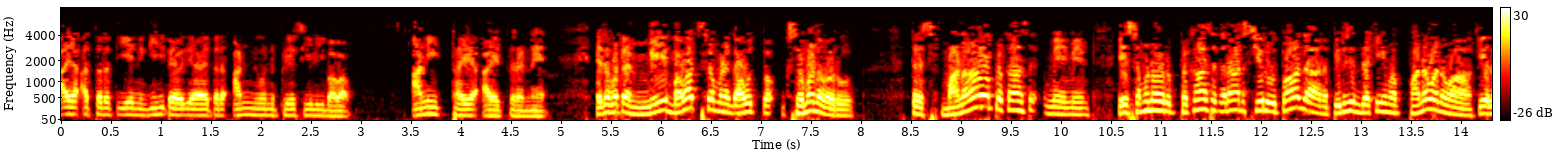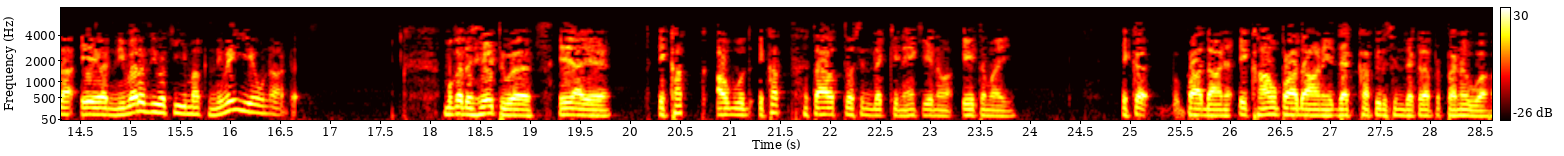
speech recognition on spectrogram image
අය අතර තියෙන ගිහි පැවිදි අය අතර අන්‍යෝන්‍ය ප්‍රේසීලී බවක්. අනිත් අය අතර නැහැ. එතකොට මේ බවත් ශ්‍රමණ ගෞත් ශ්‍රමණවරු මනාව ප්‍රකාශ මේ මේ ඒ සමනවරු ප්‍රකාශ කරාට සියලු උපාදාන පිරිසිදු දැකීමක් පනවනවා කියලා ඒ නිවැරදිව කීමක් නෙවෙයි ඒ උනාට. මොකද හේතුව ඒ අය එකක් අවබෝධ එකක් හිතාවත් වශයෙන් දැක්කේ නැහැ කියනවා. ඒ තමයි එක උපාදාන ඒ කාම උපාදානයේ දැක්ක පිරිසින් දැකලා පැනෙව්වා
